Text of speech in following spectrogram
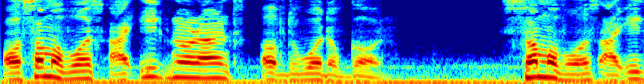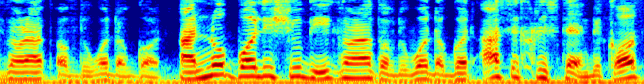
or some of us, are ignorant of the word of God. Some of us are ignorant of the word of God. And nobody should be ignorant of the word of God as a Christian because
